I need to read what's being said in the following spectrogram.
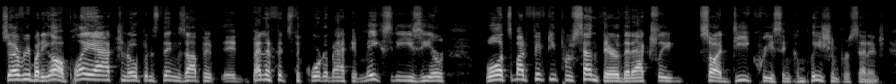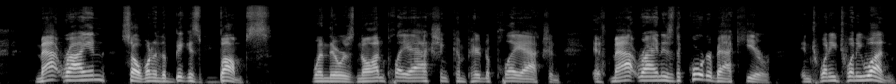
So everybody, oh, play action opens things up. It, it benefits the quarterback. It makes it easier. Well, it's about 50% there that actually saw a decrease in completion percentage. Matt Ryan saw one of the biggest bumps when there was non play action compared to play action. If Matt Ryan is the quarterback here in 2021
